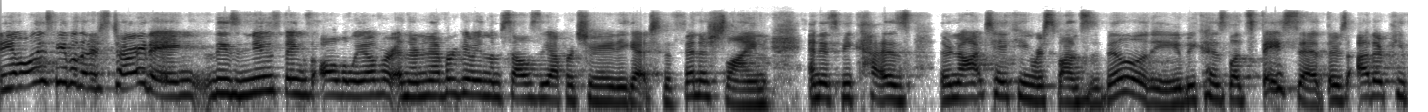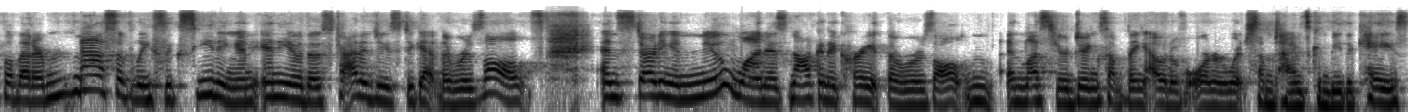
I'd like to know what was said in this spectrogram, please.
and you have all these people that are starting these new things all the way over, and they're never giving themselves the opportunity to get to the finish line. And it's because they're not taking responsibility. Because let's face it, there's other people that are massively succeeding in any of those strategies to get the results. And starting a new one is not going to create the result unless you're doing something out of order, which sometimes can be the case.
